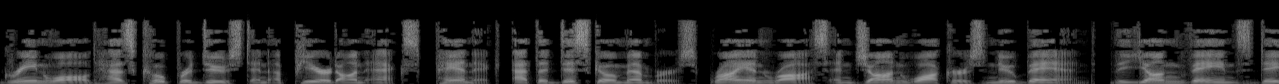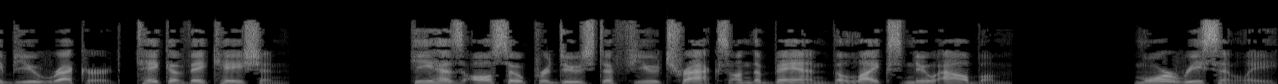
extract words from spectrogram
Greenwald has co-produced and appeared on X, Panic, At the Disco members, Ryan Ross and Jon Walker's new band, The Young Veins' debut record, Take a Vacation. He has also produced a few tracks on the band The Likes' new album, more recently,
